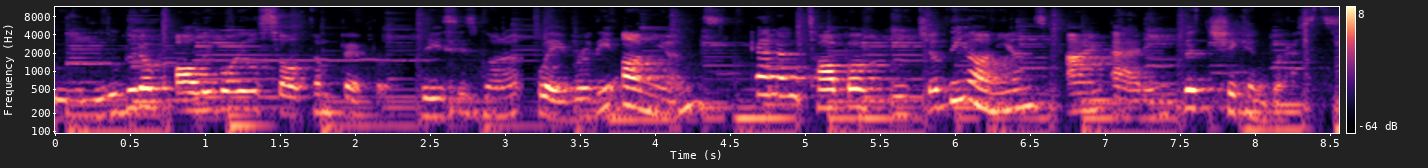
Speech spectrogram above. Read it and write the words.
with a little bit of olive oil, salt and pepper. This is gonna flavor the onions and on top of each of the onions I'm adding the chicken breasts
